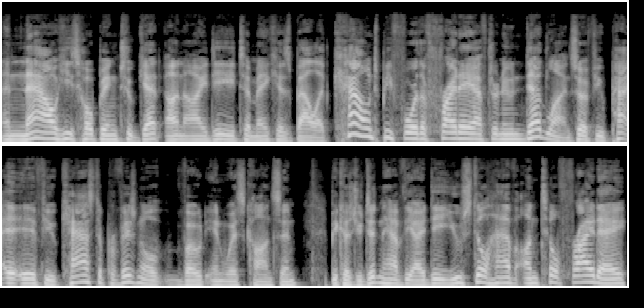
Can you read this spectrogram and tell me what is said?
And now he's hoping to get an ID to make his ballot count before the Friday afternoon deadline. So if you pa- if you cast a provisional vote in Wisconsin because you didn't have the ID, you still have until Friday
